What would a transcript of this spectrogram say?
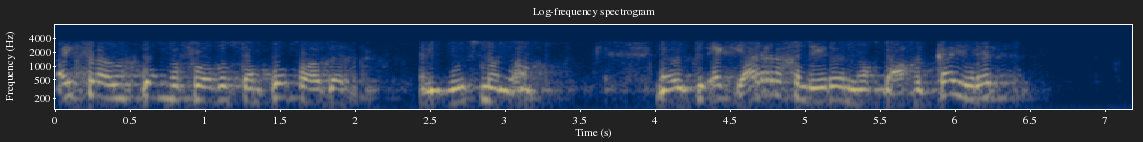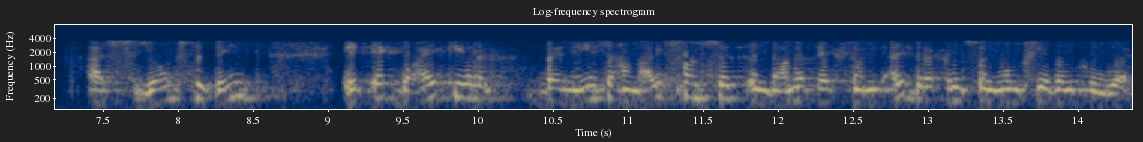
My vrou kom byvoorbeeld van Pofadder in Boesmanland. Nou toe ek jare gelede nog daar gekuier het as jong student het ek baie keer by mense aan huis gaan sit en dan het ek van die uitdrukkings van die omgewing gehoor.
